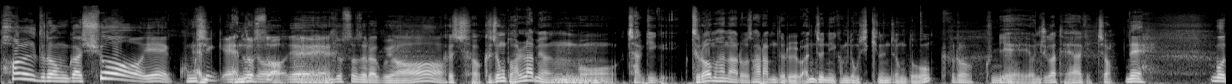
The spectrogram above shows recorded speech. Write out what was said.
펄 드럼과 슈어의 공식 엔- 엔도서, 엔도서. 예, 네. 엔도서더라고요. 그렇죠. 그 정도 하려면 음. 뭐 자기 드럼 하나로 사람들을 완전히 감동시키는 정도 그렇군요. 예 연주가 돼야겠죠. 네. 뭐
